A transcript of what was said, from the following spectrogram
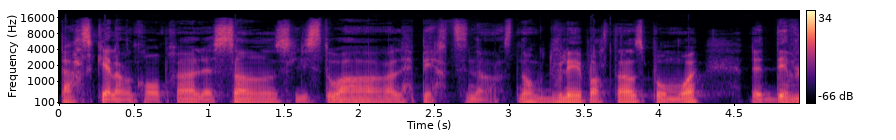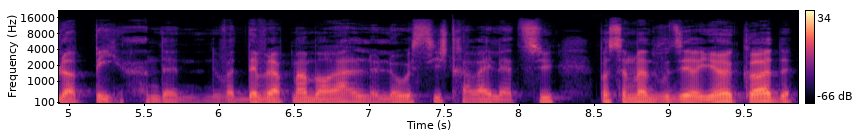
parce qu'elle en comprend le sens, l'histoire, la pertinence. Donc, d'où l'importance pour moi de développer, hein, votre développement moral. Là aussi, je travaille là-dessus. Pas seulement de vous dire, il y a un code,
